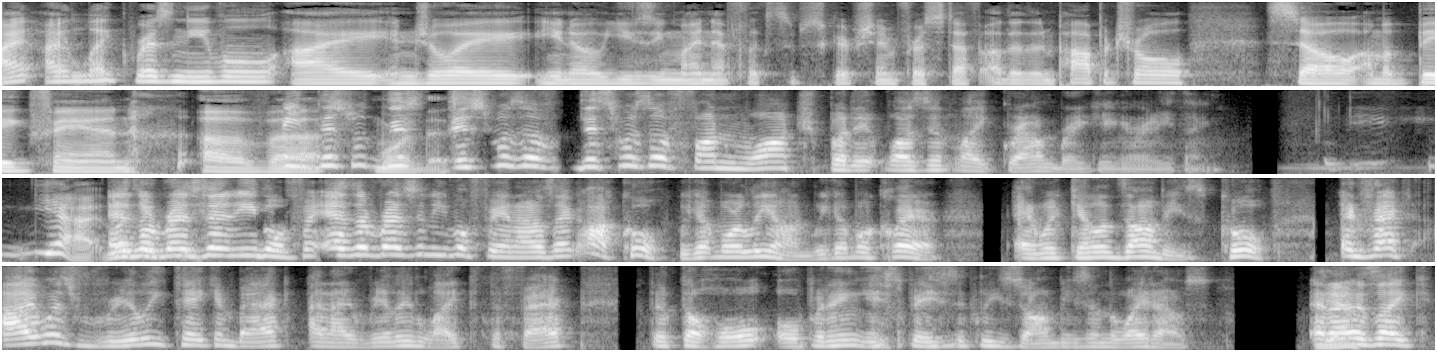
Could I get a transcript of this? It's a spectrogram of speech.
I, I like Resident Evil. I enjoy, you know, using my Netflix subscription for stuff other than Paw Patrol. So I'm a big fan of uh, I mean, this was this, this. this was a this was a fun watch, but it wasn't like groundbreaking or anything. yeah, As a it- Resident Evil fan, as a Resident Evil fan, I was like, "Oh, cool! We got more Leon, we got more Claire, and we're killing zombies. Cool." In fact, I was really taken back, and I really liked the fact that the whole opening is basically zombies in the White House, and I was like,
